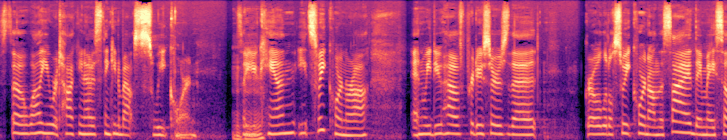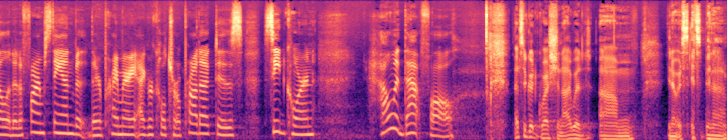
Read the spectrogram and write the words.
So while you were talking, I was thinking about sweet corn. Mm-hmm. So you can eat sweet corn raw and we do have producers that grow a little sweet corn on the side. They may sell it at a farm stand, but their primary agricultural product is seed corn. How would that fall? That's a good question. I would, um, you know, it's it's been a,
